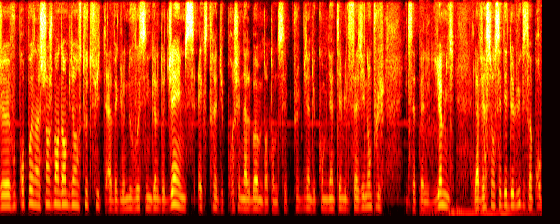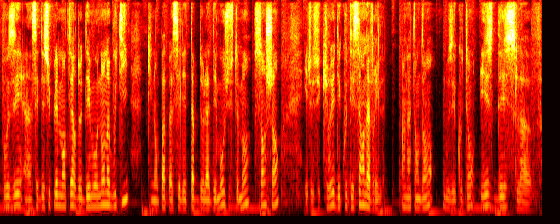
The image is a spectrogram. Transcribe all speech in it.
Je vous propose un changement d'ambiance tout de suite avec le nouveau single de James, extrait du prochain album dont on ne sait plus bien du combienième il s'agit non plus. Il s'appelle Yummy. La version CD Deluxe va proposer un CD supplémentaire de démos non abouties, qui n'ont pas passé l'étape de la démo justement, sans chant, et je suis curieux d'écouter ça en avril. En attendant, nous écoutons Is This Love?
